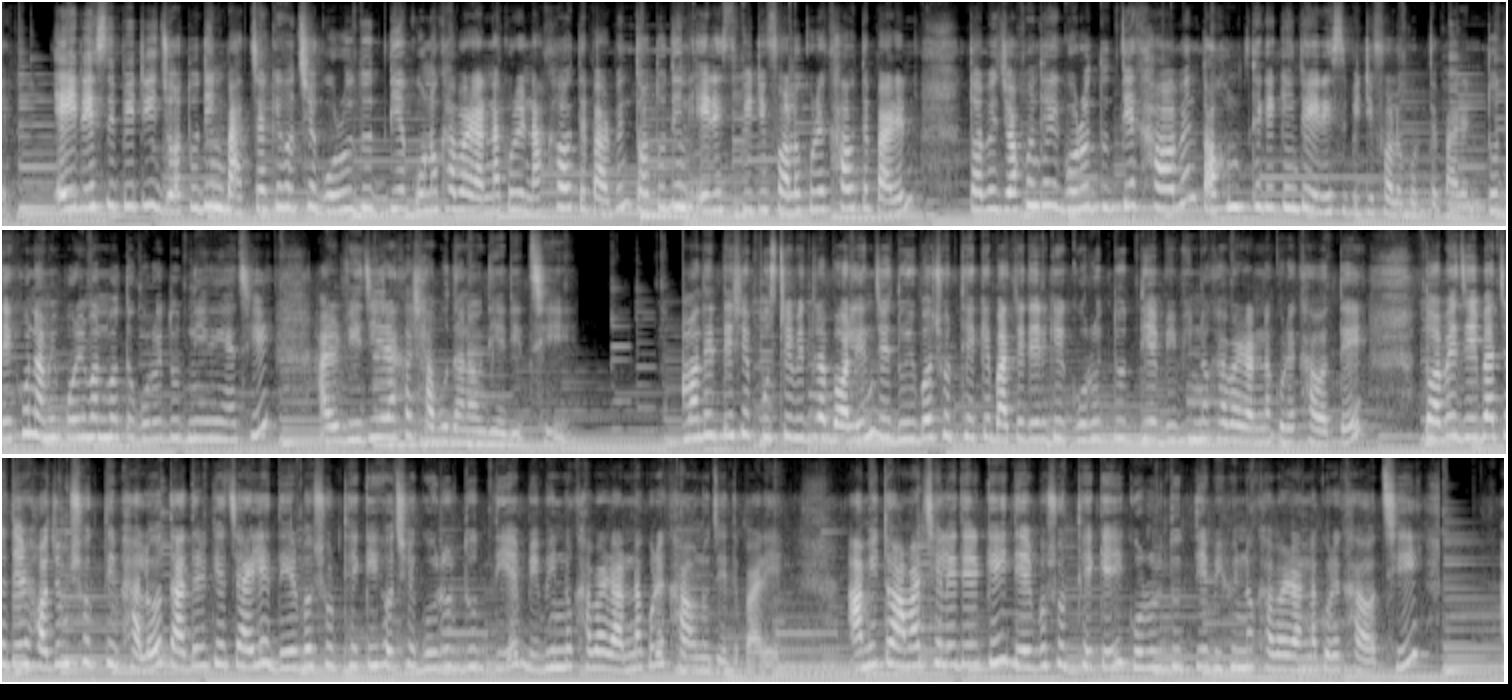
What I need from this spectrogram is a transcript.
এই রেসিপিটি যতদিন বাচ্চাকে হচ্ছে গরু দুধ দিয়ে কোনো খাবার রান্না করে না খাওয়াতে পারবেন, ততদিন এই রেসিপিটি ফলো করে খাওয়াতে পারেন। তবে যখন থেকে গরুর দুধ দিয়ে খাওয়াবেন, তখন থেকে কিন্তু এই রেসিপিটি ফলো করতে পারেন। তো দেখুন আমি পরিমাণ মতো গরুর দুধ নিয়ে নিয়েছি আর ভিজিয়ে রাখা সাবুদানাও দিয়ে দিচ্ছি। আমাদের দেশে পুষ্টিবিদরা বলেন যে দুই বছর থেকে বাচ্চাদেরকে গরুর দুধ দিয়ে বিভিন্ন খাবার রান্না করে খাওয়াতে, তবে যে বাচ্চাদের হজম শক্তি ভালো, তাদেরকে চাইলে দেড় বছর থেকেই হচ্ছে গরুর দুধ দিয়ে বিভিন্ন খাবার রান্না করে খাওয়ানো যেতে পারে। আমি তো আমার ছেলেদেরকেই দেড় বছর থেকেই গরুর দুধ দিয়ে বিভিন্ন খাবার রান্না করে খাওয়াচ্ছি।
